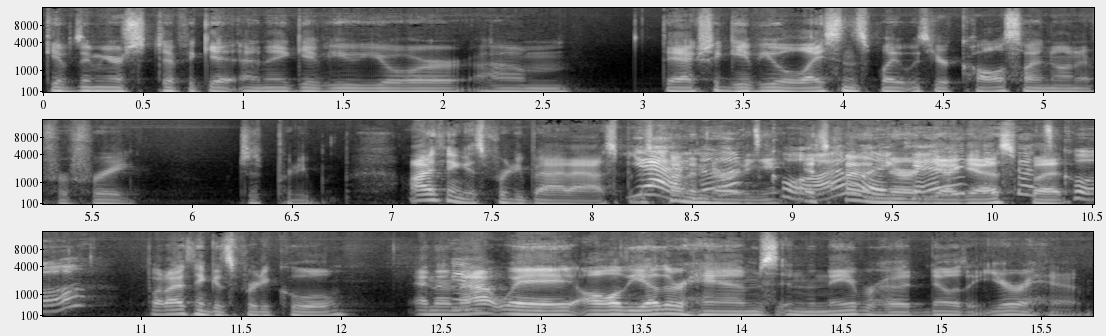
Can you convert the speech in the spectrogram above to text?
give them your certificate and they give you your, um, they actually give you a license plate with your call sign on it for free, which is pretty, I think it's pretty badass, but yeah, it's kind of no, nerdy. cool. It's kind of like nerdy, it. I guess, that's but cool. but I think it's pretty cool. And then that way, all the other hams in the neighborhood know that you're a ham.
